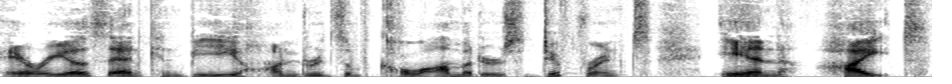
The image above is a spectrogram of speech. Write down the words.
areas and can be hundreds of kilometers different in height.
